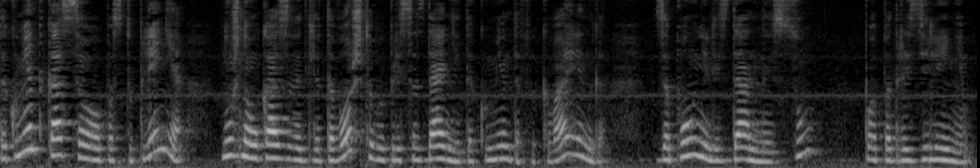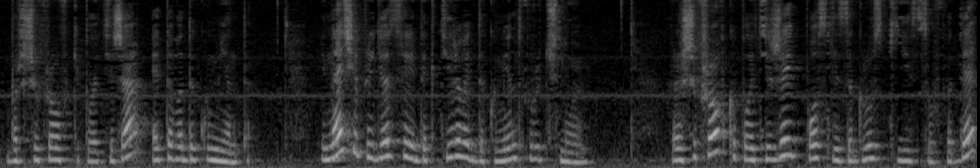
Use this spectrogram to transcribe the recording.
Документ кассового поступления нужно указывать для того, чтобы при создании документов эквайринга заполнились данные сумм по подразделениям в расшифровке платежа этого документа. Иначе придется редактировать документ вручную. Расшифровка платежей после загрузки из УФД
